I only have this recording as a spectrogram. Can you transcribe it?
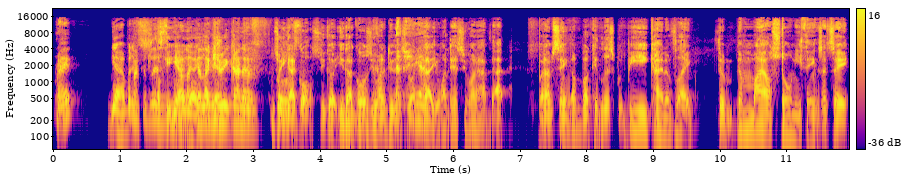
right? Yeah, but it's bucket list is okay. Yeah, like yeah, a luxury kind of. So you got goals. goals. You got you got goals. You want to do this. You want to Yeah. do that. You want this. You want to have that. But I'm saying a bucket list would be kind of like the the milestoney things. Let's say,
